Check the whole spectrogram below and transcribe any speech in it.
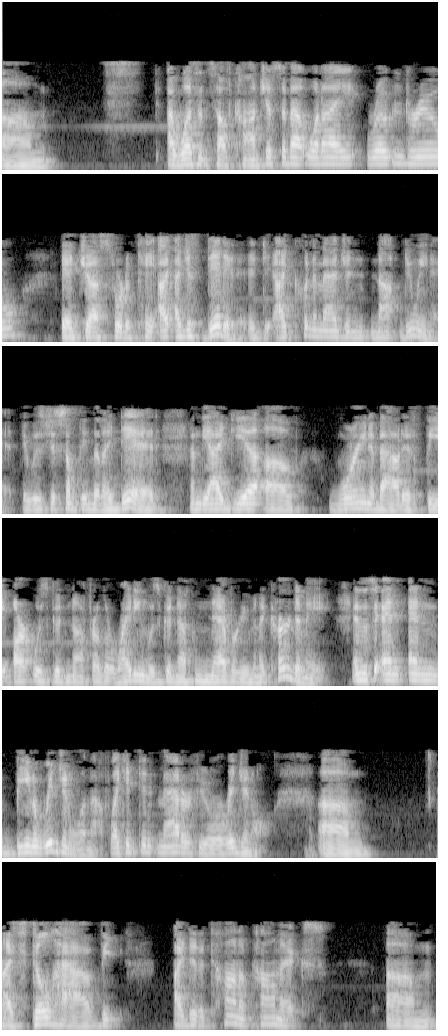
um I wasn't self-conscious about what I wrote and drew. It just sort of came. I, I just did it. it. I couldn't imagine not doing it. It was just something that I did, and the idea of worrying about if the art was good enough or the writing was good enough never even occurred to me. And and and being original enough, like it didn't matter if you were original. Um, I still have the. I did a ton of comics, um,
